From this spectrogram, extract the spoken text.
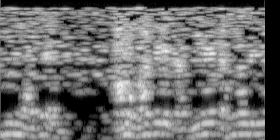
මම වාසයේ ජීවිතේ අනුරෝධින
